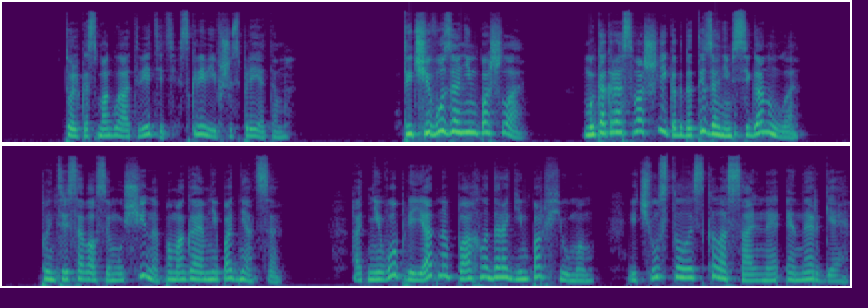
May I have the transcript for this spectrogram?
— только смогла ответить, скривившись при этом. «Ты чего за ним пошла? Мы как раз вошли, когда ты за ним сиганула», — поинтересовался мужчина, помогая мне подняться. От него приятно пахло дорогим парфюмом и чувствовалась колоссальная энергия.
